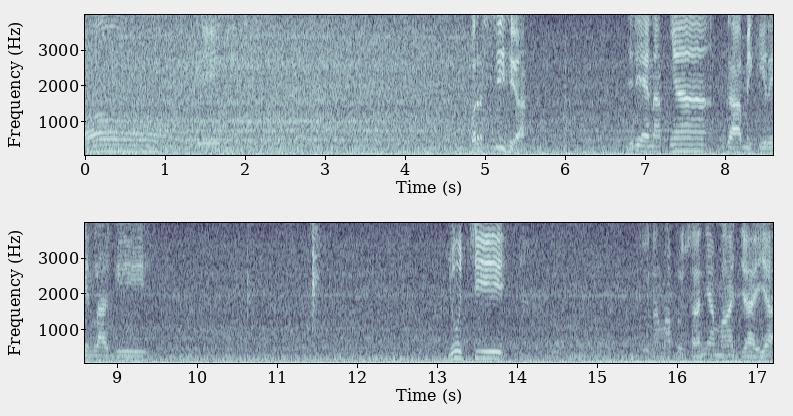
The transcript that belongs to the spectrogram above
Oh, ini. Bersih ya. Jadi enaknya nggak mikirin lagi nyuci. Itu nama perusahaannya Majaya.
